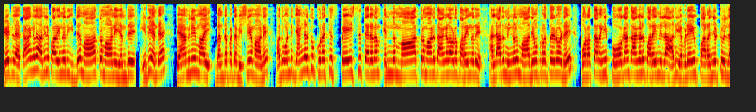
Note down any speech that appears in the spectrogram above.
കേട്ടില്ലേ? താങ്കൾ അതിൽ പറയുന്നത് ഇത് മാത്രമാണ് എന്ത്? ഇത് എന്റെ ഫാമിലിയുമായി ബന്ധപ്പെട്ട വിഷയമാണ്. അതുകൊണ്ട് ഞങ്ങൾക്ക് കുറച്ച് സ്പേസ് തരണം എന്ന് മാത്രമാണ് താങ്കൾ അവിടെ പറയുന്നത്. അല്ലാതെ നിങ്ങൾ മാധ്യമപ്രവർത്തകരോട് പുറത്തിറങ്ങി പോകാൻ താങ്കൾ പറയുന്നില്ല. അത് എവിടെയും പറഞ്ഞിട്ടുമില്ല.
